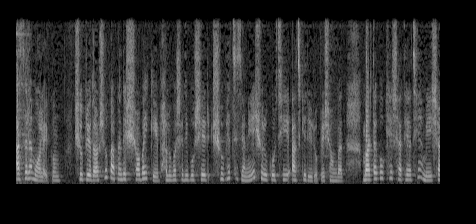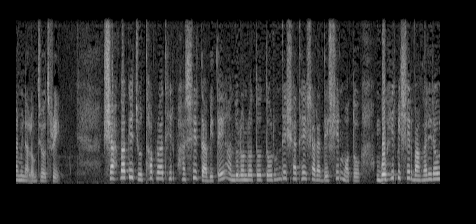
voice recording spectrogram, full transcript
আসসালামু আলাইকুম। সুপ্রিয় দর্শক, আপনাদের সবাইকে ভালোবাসা দিবসের শুভেচ্ছা জানিয়ে শুরু করছি আজকের ইউরোপের সংবাদ। বার্তাকক্ষের সাথে আছি আমি শারমিন আলম চৌধুরী। শাহবাগে যুদ্ধাপরাধীর ফাঁসির দাবিতে আন্দোলনরত তরুণদের সাথে সারা দেশের মতো বহির্বিশ্বের বাঙালিরাও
